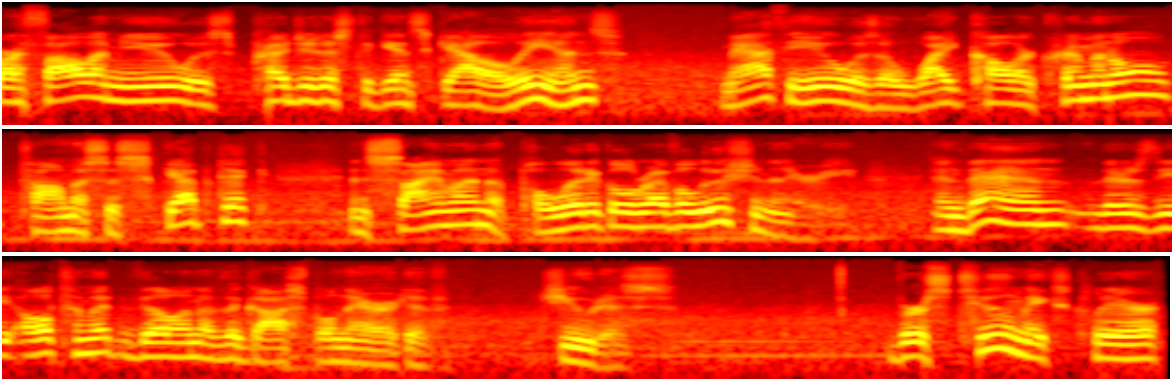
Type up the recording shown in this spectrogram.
Bartholomew was prejudiced against Galileans. Matthew was a white collar criminal, Thomas a skeptic, and Simon a political revolutionary. And then there's the ultimate villain of the gospel narrative, Judas. Verse 2 makes clear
